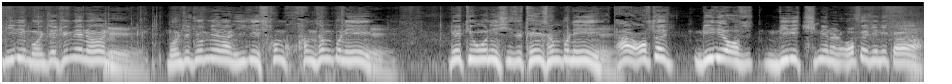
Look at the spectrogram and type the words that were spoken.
미리 먼저 주면은 예, 먼저 주면은 이게 성, 황성분이 예. 메티오닌 시스테인 성분이 네. 다 없어 미리 없 미리 치면은 없어지니까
